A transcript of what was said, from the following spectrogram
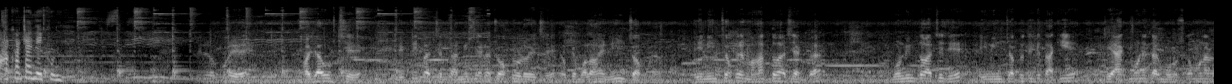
পাখাটা দেখুন। উপরে ধ্বজা উঠছে দেখতেই পাচ্ছেন তার নিচে একটা চক্র রয়েছে ওকে বলা হয় নীল চক্র। এই নীল চক্রের মাহাত্ম আছে একটা বর্ণিত আছে যে এই নীল চক্র থেকে তাকিয়ে যে এক মনে তার মনস্কামনার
